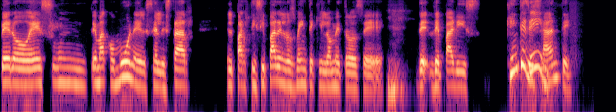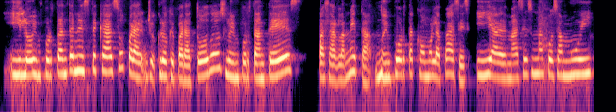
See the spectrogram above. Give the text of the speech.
pero es un tema común el, el estar, el participar en los 20 kilómetros de, de, París. Qué interesante. Y lo importante en este caso, para, yo creo que para todos, lo importante es pasar la meta, no importa cómo la pases. Y además es una cosa muy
